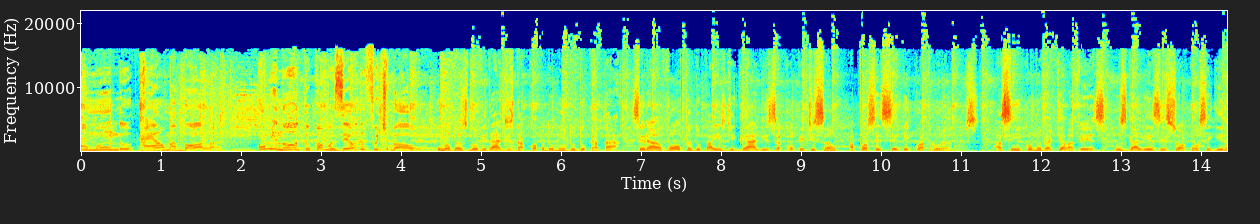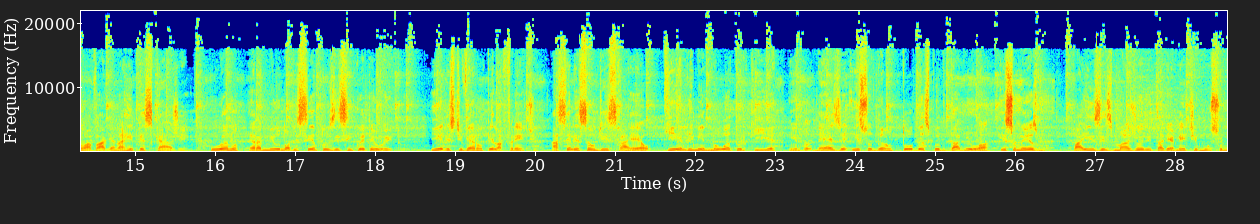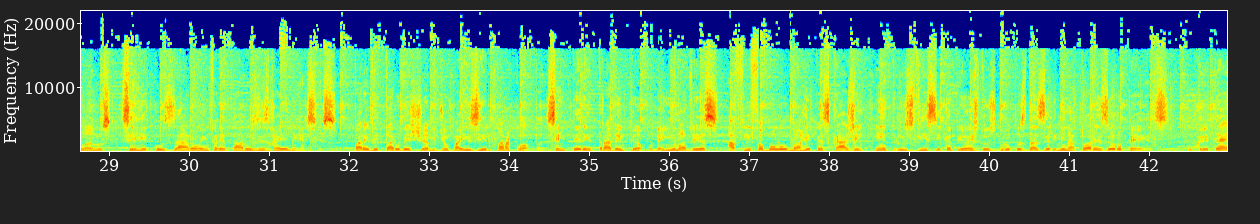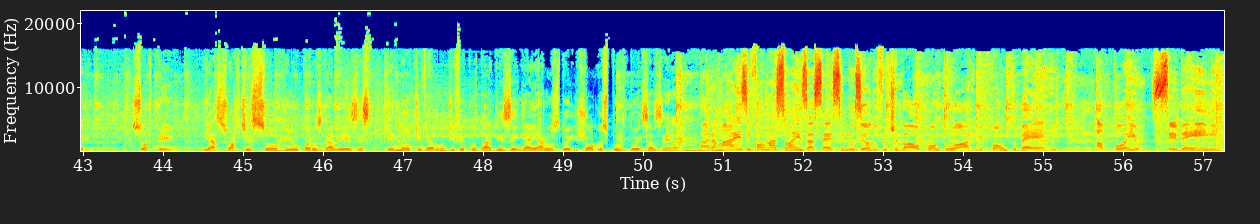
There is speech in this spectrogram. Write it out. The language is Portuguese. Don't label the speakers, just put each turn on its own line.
O mundo é uma bola. Um minuto com o Museu do Futebol.
Uma das novidades da Copa do Mundo do Catar será a volta do país de Gales à competição após 64 anos. Assim como daquela vez, os galeses só conseguiram a vaga na repescagem. O ano era 1958 e eles tiveram pela frente a seleção de Israel, que eliminou a Turquia, Indonésia e Sudão, todas por WO. Isso mesmo países majoritariamente muçulmanos se recusaram a enfrentar os israelenses. Para evitar o vexame de um país ir para a Copa sem ter entrado em campo nenhuma vez, a FIFA bolou uma repescagem entre os vice-campeões dos grupos das eliminatórias europeias. O critério? Sorteio. E a sorte sorriu para os galeses, que não tiveram dificuldades em ganhar os dois jogos por 2 a 0.
Para mais informações, acesse museudofutebol.org.br. Apoio CBN.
